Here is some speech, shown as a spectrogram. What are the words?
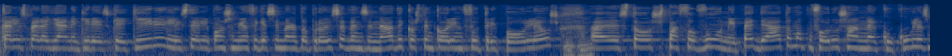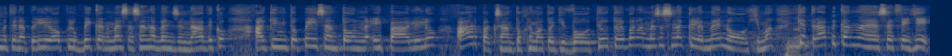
Καλησπέρα Γιάννη κυρίες και κύριοι. Ληστεία λοιπόν σημειώθηκε σήμερα το πρωί σε βενζινάδικο στην Κορίνθου Τρυπόλεως, ε, στο Σπαθοβούνι. Πέντε άτομα που φορούσαν κουκούλες με την απειλή όπλου μπήκαν μέσα σε ένα βενζινάδικο, ακινητοποίησαν τον υπάλληλο, άρπαξαν το χρηματοκιβώτιο, το έβαλαν μέσα σε ένα κλεμμένο όχημα ναι. και τράπηκαν ε, σε φυγή.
